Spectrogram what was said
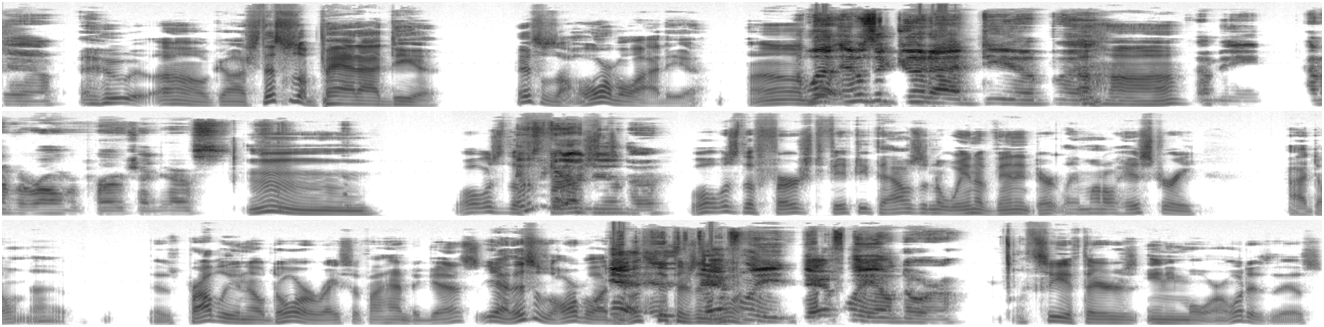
Yeah. Who? Oh gosh, this was a bad idea. This was a horrible idea. Uh, well, it was a good idea, but uh huh. I mean, kind of a wrong approach, I guess. Hmm. What was the was first? idea. What was the first fifty thousand to win event in dirt late model history? I don't know. It was probably an Eldora race, if I had to guess. Yeah, this was a horrible idea. Yeah, Let's see if there's any more. definitely, definitely Eldora. Let's see if there's any more. What is this?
